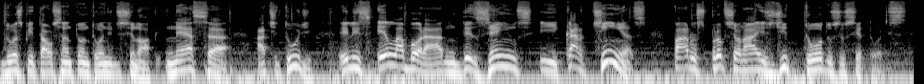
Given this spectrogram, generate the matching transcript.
do Hospital Santo Antônio de Sinop. Nessa atitude, eles elaboraram desenhos e cartinhas para os profissionais de todos os setores.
